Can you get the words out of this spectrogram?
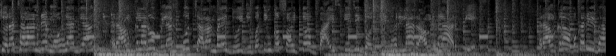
चोरा चालान रे महिला गैंग राउरकेला बिलासपुर चालान बेले दुई युवती सहित बैस के जी गंजे धरला राउरकेला आरपीएफ राउरकेला अबकारी विभाग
